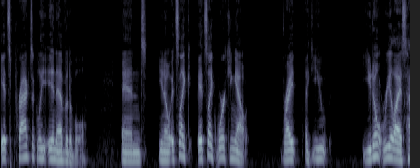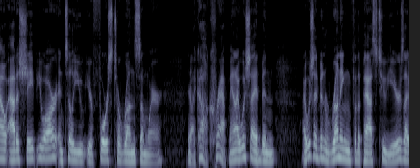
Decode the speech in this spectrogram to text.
it's practically inevitable. And you know, it's like it's like working out, right? Like you you don't realize how out of shape you are until you you're forced to run somewhere. You're like, "Oh crap, man, I wish I had been I wish I'd been running for the past 2 years. I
